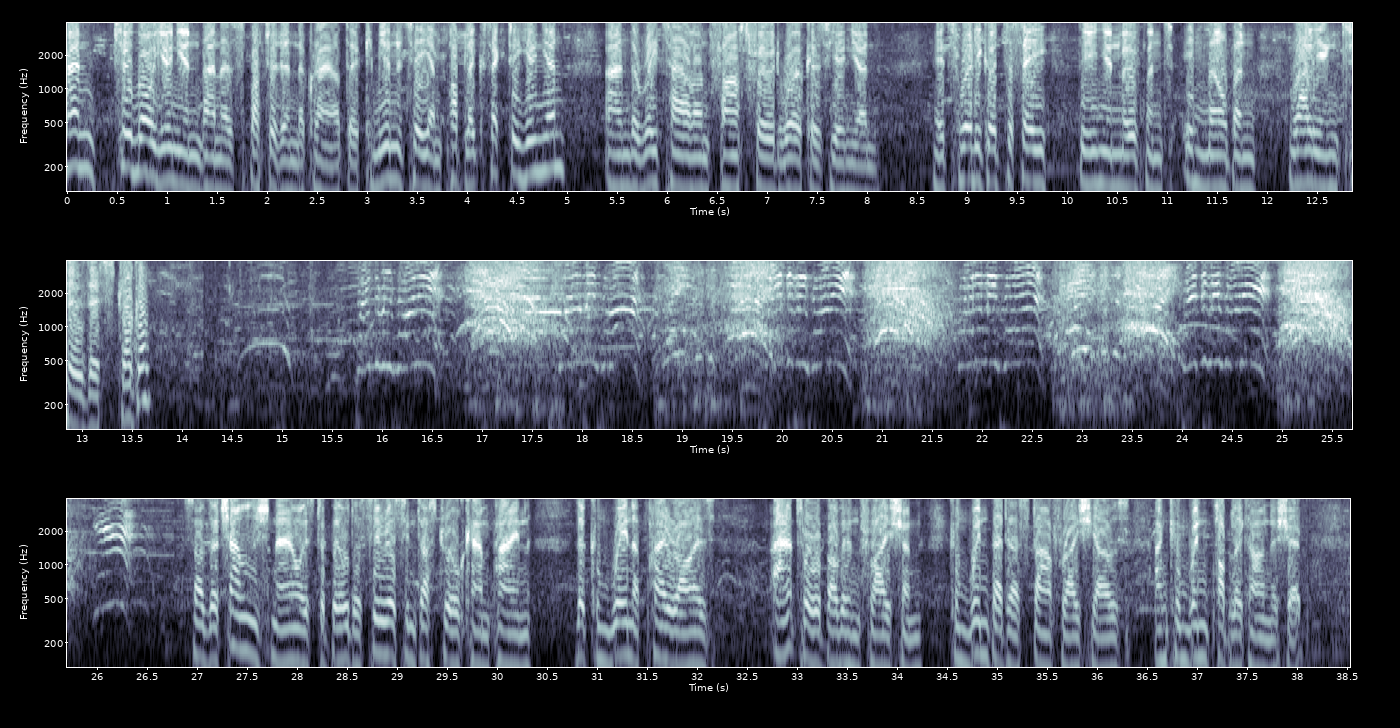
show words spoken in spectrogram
And two more union banners spotted in the crowd, the Community and Public Sector Union and the Retail and Fast Food Workers Union. It's really good to see the union movement in Melbourne rallying to this struggle. So the challenge now is to build a serious industrial campaign that can win a pay rise at or above inflation, can win better staff ratios and can win public ownership.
